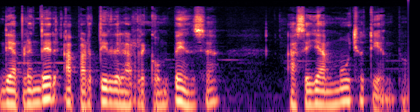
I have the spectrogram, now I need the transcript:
de aprender a partir de la recompensa hace ya mucho tiempo.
